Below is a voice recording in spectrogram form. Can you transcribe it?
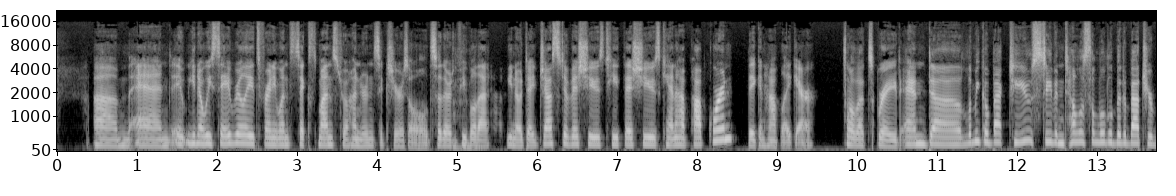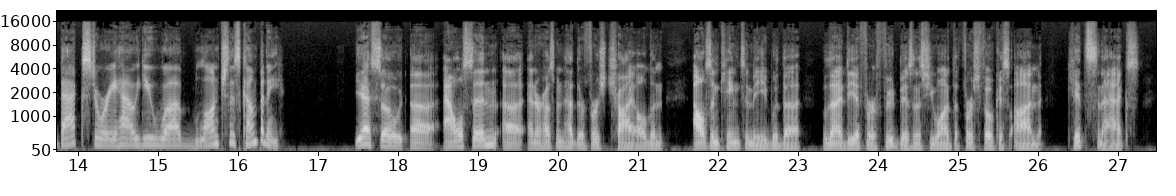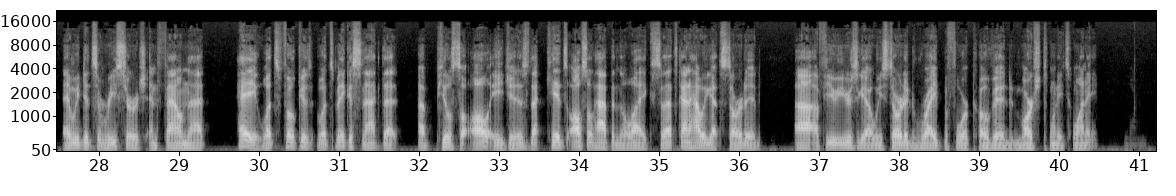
Um, and it, you know, we say really it's for anyone six months to 106 years old. So there's people that have, you know, digestive issues, teeth issues, can't have popcorn. They can have like air. Well, that's great. And uh, let me go back to you, Steven. Tell us a little bit about your backstory, how you uh, launched this company. Yeah, so uh, Allison uh, and her husband had their first child, and Allison came to me with a with an idea for a food business. She wanted to first focus on kids snacks, and we did some research and found that hey, let's focus, let's make a snack that appeals to all ages that kids also happen to like. So that's kind of how we got started uh, a few years ago. We started right before COVID, March 2020.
